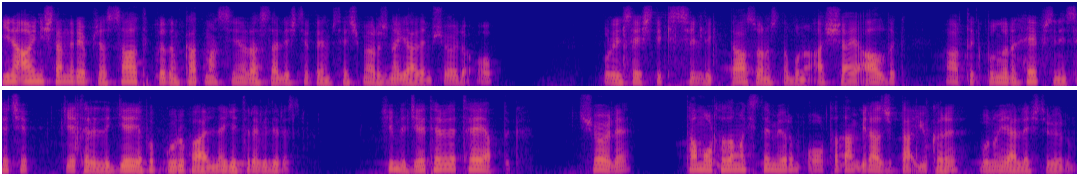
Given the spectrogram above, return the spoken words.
Yine aynı işlemleri yapacağız. Sağa tıkladım. Katman stilini rasterleştir dedim. Seçme aracına geldim. Şöyle hop. Burayı seçtik, sildik. Daha sonrasında bunu aşağıya aldık. Artık bunların hepsini seçip CTRL G yapıp grup haline getirebiliriz. Şimdi CTRL T yaptık. Şöyle tam ortalamak istemiyorum. Ortadan birazcık daha yukarı bunu yerleştiriyorum.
